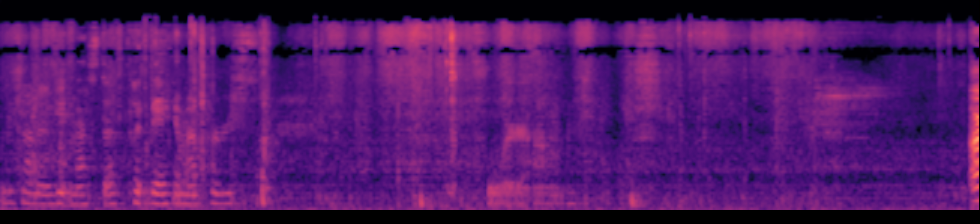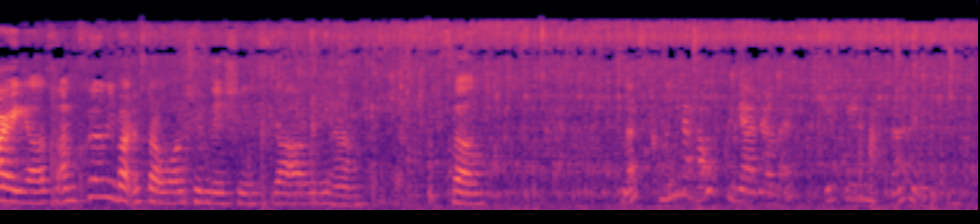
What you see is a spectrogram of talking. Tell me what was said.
I'm just trying to get my stuff put back in my purse for um. All right, y'all. So I'm clearly about to start washing dishes. Y'all already know. So let's clean the house together. Let's get things done.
